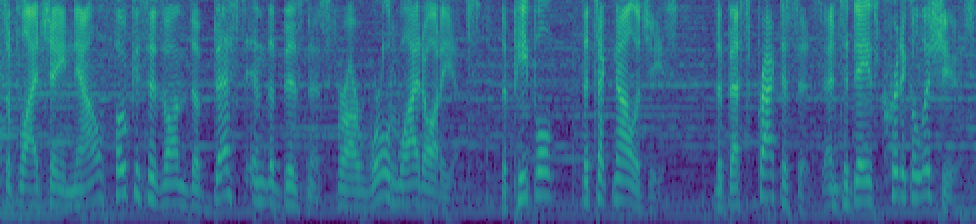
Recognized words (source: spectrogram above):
Supply Chain Now focuses on the best in the business for our worldwide audience the people, the technologies, the best practices, and today's critical issues,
